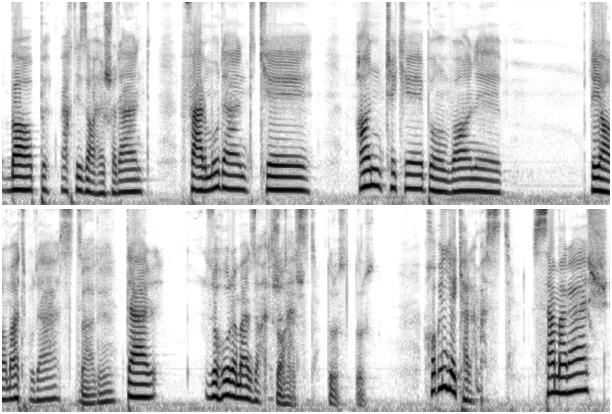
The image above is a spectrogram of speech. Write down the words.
باب وقتی ظاهر شدند فرمودند که آنچه که به عنوان قیامت بوده است. بله. در ظهور من ظاهر شده است. درست درست. خب این یک کلم است. سمرش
